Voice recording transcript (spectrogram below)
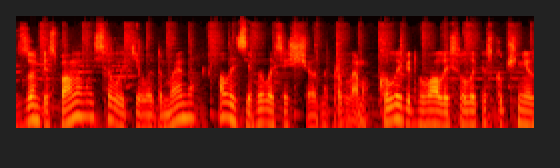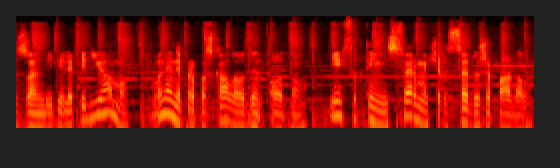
Зомбі спавнилися, летіли до мене, але з'явилася ще одна проблема. Коли відбувались велике скупчення зомбі біля підйому, вони не пропускали один одного, і ефективність ферми через це дуже падала.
